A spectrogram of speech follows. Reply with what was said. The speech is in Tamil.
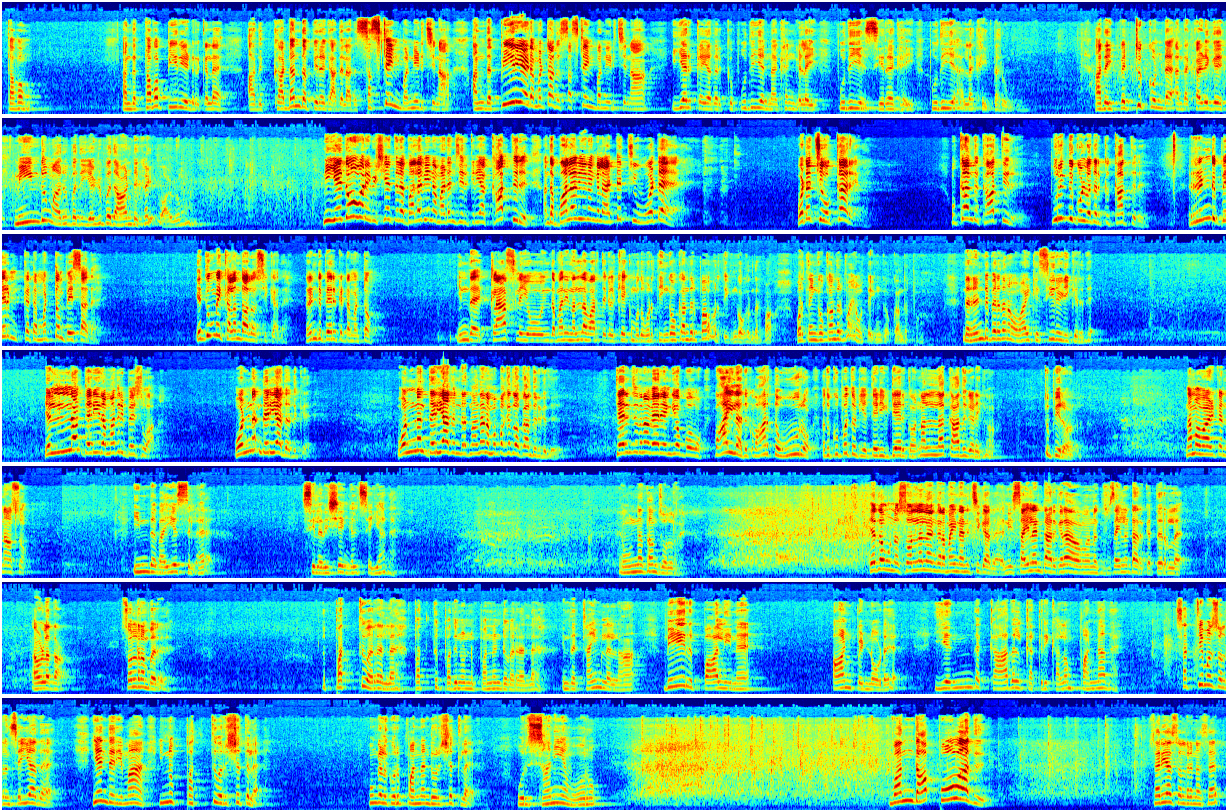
தவம். அந்த தவ பீரியட் இருக்குல்ல அது கடந்த பிறகு அதில் அதை சஸ்டெயின் பண்ணிடுச்சுன்னா அந்த பீரியடை மட்டும் அது சஸ்டெயின் பண்ணிடுச்சுன்னா இயற்கை அதற்கு புதிய நகங்களை புதிய சிறகை புதிய அழகை தரும். அதை பெற்றுக்கொண்ட அந்த கழுகு மீண்டும் அறுபது எழுபது ஆண்டுகள் வாழும். நீ ஏதோ ஒரு விஷயத்துல பலவீனம் அடைஞ்சிருக்கிறியா? காத்திரு. அந்த பலவீனங்களை அடைச்சு உட உடைச்சு உட்காரு. உட்கார்ந்து காத்திரு. புரிந்து கொள்வதற்கு காத்திரு. ரெண்டு பேர் கிட்ட மட்டும் பேசாத. எதுவுமே கலந்தாலோசிக்காத ரெண்டு பேர்கிட்ட மட்டும். இந்த கிளாஸ்லேயோ இந்த மாதிரி நல்ல வார்த்தைகள் கேட்கும்போது ஒருத்தர் இங்கே உட்காந்துருப்பா ஒருத்தர் இங்கே உட்காந்துருப்பான் ஒருத்தர் இங்கே உட்காந்துருப்பான் ஒருத்தர் இங்கே உட்காந்துருப்பான் இந்த ரெண்டு பேர் தான் நம்ம வாழ்க்கை சீரழிக்கிறது. எல்லாம் தெரியிற மாதிரி பேசுவா. ஒன்றும் தெரியாது அதுக்கு. ஒன்றும் தெரியாதுன்றதுனால தான் நம்ம பக்கத்தில் உட்காந்துருக்குது தெரிஞ்சதுன்னா வேறு எங்கேயோ போவோம். வாயில் அதுக்கு வார்த்தை ஊறும். அது குப்பை தொட்டியை தேடிக்கிட்டே இருக்கும். நல்லா காது கிடைக்கும். துப்பிடுவாங்க நம்ம வாழ்க்கை நாசம். இந்த வயசில் சில விஷயங்கள் செய்யாத. உன்னை தான் சொல்கிறேன் ஏதோ உன்னை சொல்லலைங்கிற மாதிரி நினச்சிக்காத. நீ சைலண்டாக இருக்கிற அவனுக்கு சைலண்டாக இருக்க தெரில அவ்வளோதான் சொல்கிறேன் பாரு. பத்து வரல பத்து பதினொன்று பன்னெண்டு வரல. இந்த டைம்லலாம் வேறு பாலின ஆண் பெண்ணோட எந்த காதல் கத்திரிக்காலாம் பண்ணாத. சத்தியமாக சொல்கிறேன் செய்யாத. ஏன் தெரியுமா? இன்னும் பத்து வருஷத்தில். உங்களுக்கு ஒரு பன்னெண்டு வருஷத்தில் ஒரு சனியம் வரும். வந்தா போவாது. சரியா சொல்றேனா சார்?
